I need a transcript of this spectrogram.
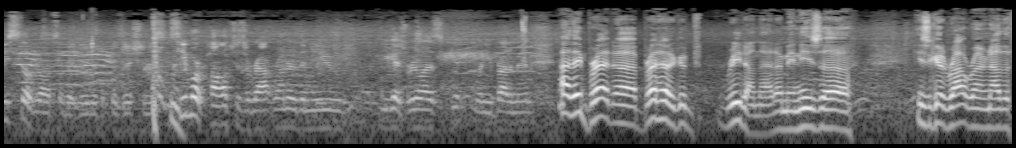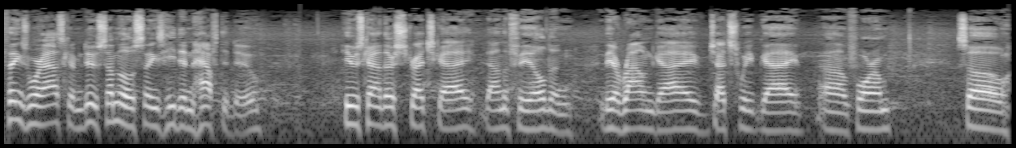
He's still relatively new to the position. Is, is he more polished as a route runner than you you guys realized when you brought him in? I think Brett uh, Brett had a good read on that. I mean, he's a he's a good route runner. Now the things we're asking him to do, some of those things he didn't have to do. He was kind of their stretch guy down the field and the around guy, jet sweep guy uh, for him. So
